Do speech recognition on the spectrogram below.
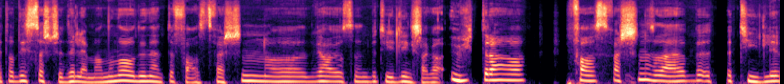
et av de største dilemmaene nå. Du nevnte fast fashion, og vi har jo også en betydelig innslag av ultra fast fashion, så det er jo betydelig,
